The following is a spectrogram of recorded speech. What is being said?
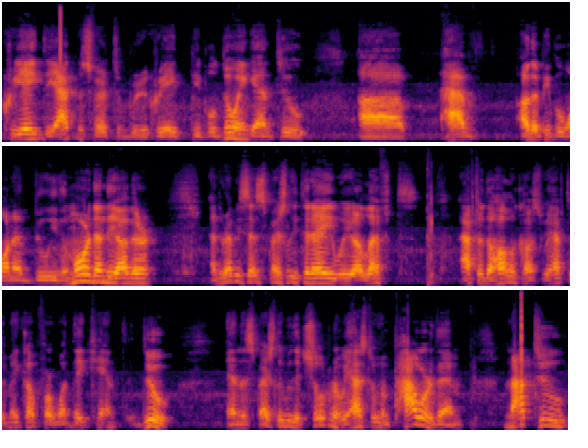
create the atmosphere to create people doing and to uh, have other people want to do even more than the other. And the Rebbe says, especially today, we are left after the Holocaust, we have to make up for what they can't do. And especially with the children, we have to empower them not to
